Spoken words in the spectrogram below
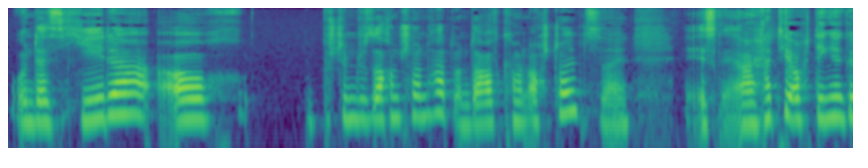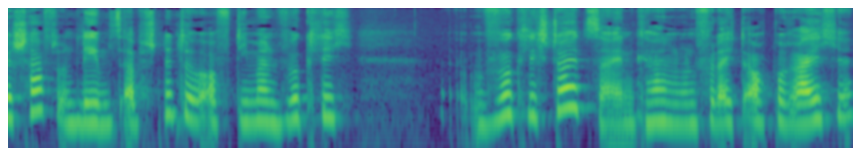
und dass jeder auch bestimmte Sachen schon hat und darauf kann man auch stolz sein. Es hat ja auch Dinge geschafft und Lebensabschnitte, auf die man wirklich, wirklich stolz sein kann und vielleicht auch Bereiche,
